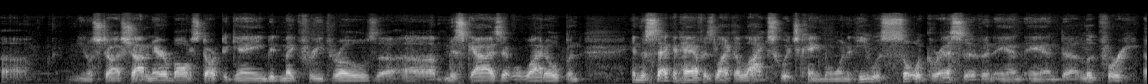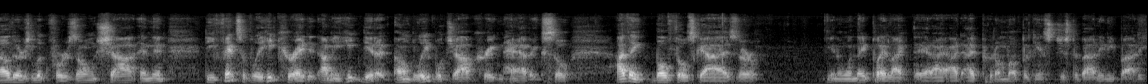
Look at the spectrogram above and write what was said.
uh, you know, shot, shot an air ball to start the game, didn't make free throws, uh, uh, missed guys that were wide open. And the second half, is like a light switch came on, and he was so aggressive and and and uh, looked for others, looked for his own shot, and then defensively he created. I mean, he did an unbelievable job creating havoc. So, I think both those guys are, you know, when they play like that, I, I'd, I'd put them up against just about anybody.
